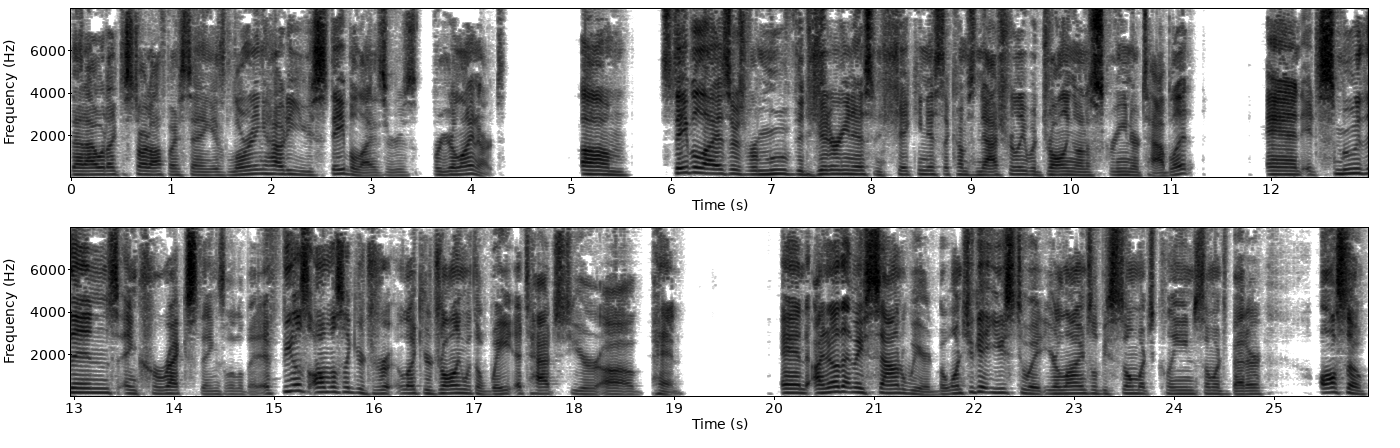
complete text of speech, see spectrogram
that I would like to start off by saying is learning how to use stabilizers for your line art. Um, Stabilizers remove the jitteriness and shakiness that comes naturally with drawing on a screen or tablet, and it smoothens and corrects things a little bit. It feels almost like you're like you're drawing with a weight attached to your uh, pen. And I know that may sound weird, but once you get used to it, your lines will be so much clean, so much better. Also,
